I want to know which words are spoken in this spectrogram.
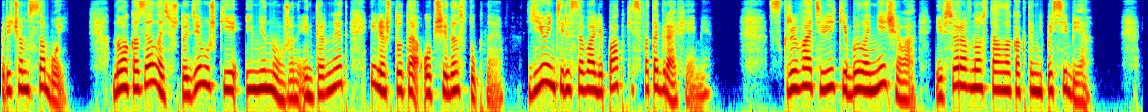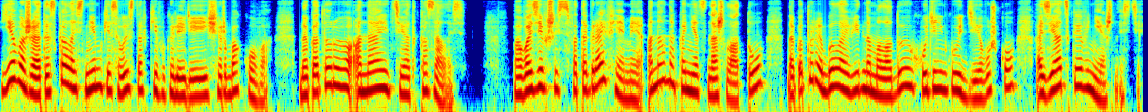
причем с собой. Но оказалось, что девушке и не нужен интернет или что-то общедоступное. Ее интересовали папки с фотографиями. Скрывать Вики было нечего, и все равно стало как-то не по себе. Ева же отыскала снимки с выставки в галерее Щербакова, на которую она идти отказалась. Повозившись с фотографиями, она, наконец, нашла ту, на которой было видно молодую худенькую девушку азиатской внешности,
